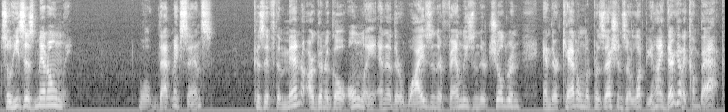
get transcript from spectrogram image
So he says, Men only. Well, that makes sense. Because if the men are going to go only and their wives and their families and their children and their cattle and their possessions are left behind, they're going to come back.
